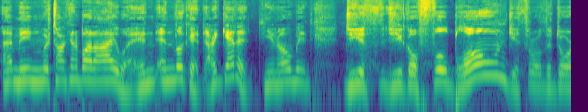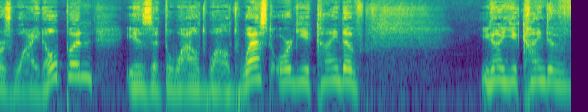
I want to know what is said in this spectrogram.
I mean, we're talking about Iowa, and and look at I get it. You know, I mean, do you do you go full blown? Do you throw the doors wide open? Is it the wild wild west, or do you kind of you know, you kind of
